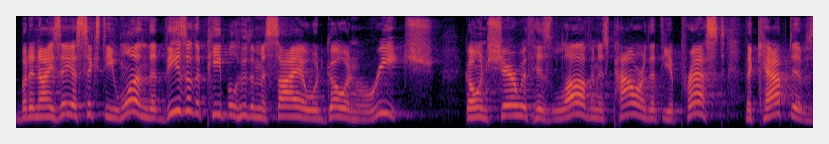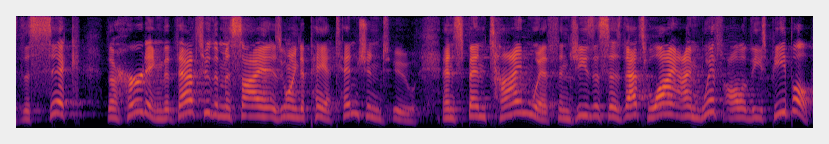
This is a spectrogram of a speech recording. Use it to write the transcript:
but in Isaiah 61, that these are the people who the Messiah would go and reach Go and share with his love and his power that the oppressed, the captives, the sick, the hurting, that that's who the Messiah is going to pay attention to and spend time with. And Jesus says, That's why I'm with all of these people.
